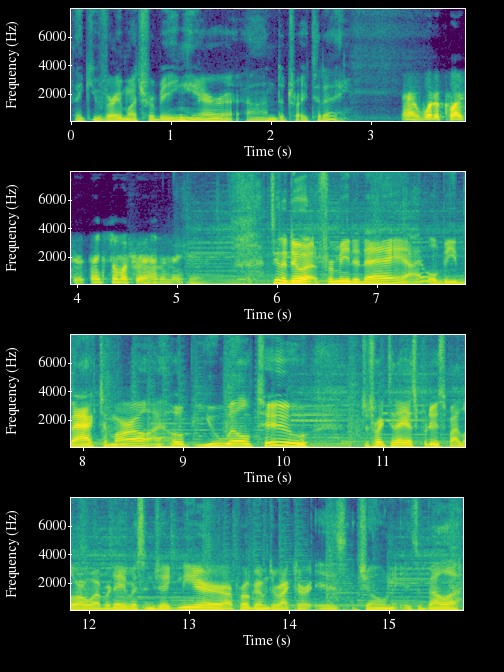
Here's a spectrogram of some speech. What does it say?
Thank you very much for being here on Detroit Today. Yeah, what a pleasure. Thanks so much for having me. It's going to do it for me today. I will be back tomorrow. I hope you will too. Detroit Today is produced by Laura Weber Davis and Jake Neer. Our program director is Joan Isabella.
